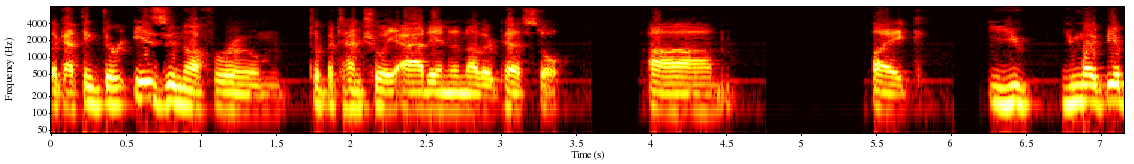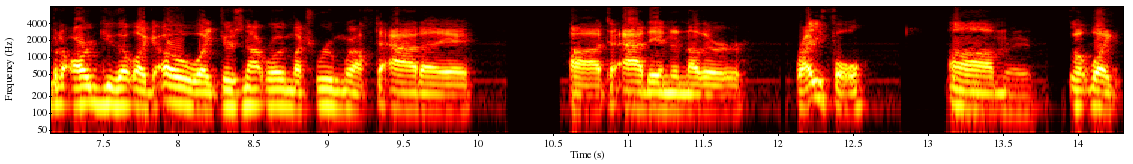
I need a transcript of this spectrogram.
Like I think there is enough room to potentially add in another pistol. Um, like you you might be able to argue that like oh like there's not really much room left to add a uh, to add in another rifle. Um, Right. but like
